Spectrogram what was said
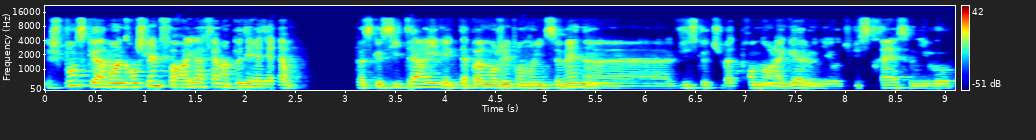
Je pense qu'avant un grand chelem, il faut arriver à faire un peu des réserves. Parce que si tu arrives et que t'as pas mangé pendant une semaine, euh, vu ce que tu vas te prendre dans la gueule au niveau du stress, au niveau.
